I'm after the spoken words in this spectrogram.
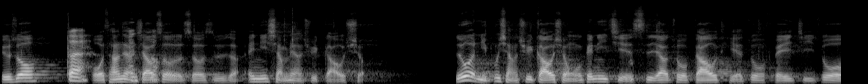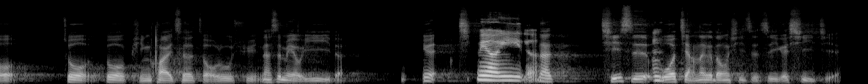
比如说，对我常讲销售的时候，是不是说，哎，你想不想去高雄？如果你不想去高雄，我跟你解释要坐高铁、坐飞机、坐坐坐平快车走路去，那是没有意义的，因为没有意义的。那其实我讲那个东西只是一个细节。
